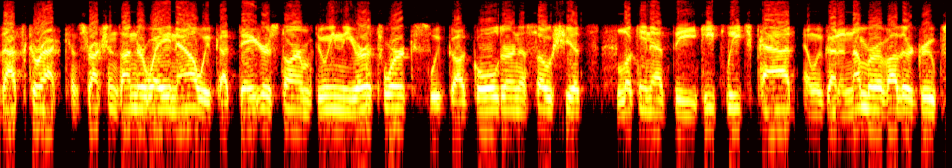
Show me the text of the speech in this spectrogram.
That's correct. Construction's underway now. We've got Dagerstorm doing the earthworks. We've got Golder and Associates looking at the heap leach pad, and we've got a number of other groups.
